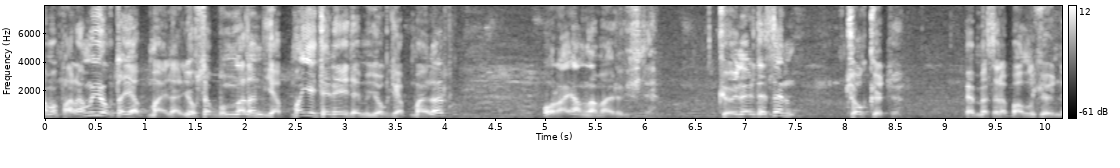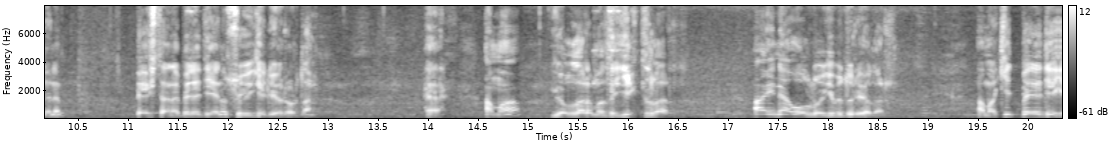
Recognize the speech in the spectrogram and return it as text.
Ama para mı yok da yapmaylar? Yoksa bunların yapma yeteneği de mi yok yapmaylar? Orayı anlamayırız işte. Köyler desen çok kötü. Ben mesela Ballı köyündenim. Beş tane belediyenin suyu geliyor oradan. He. Ama yollarımızı yıktılar. Ayna olduğu gibi duruyorlar. Ama git belediye,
